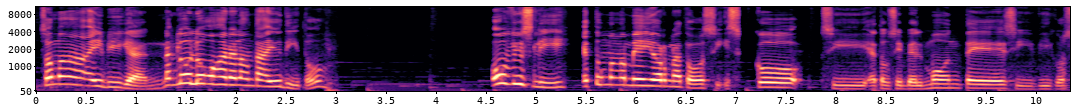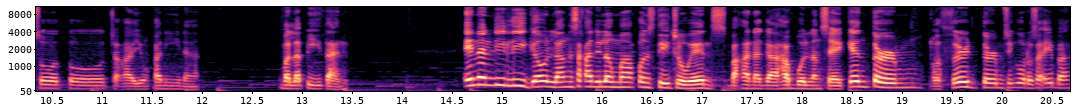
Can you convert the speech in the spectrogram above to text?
So mga kaibigan, naglolokohan na lang tayo dito. Obviously, itong mga mayor na to, si Isko, si etong si Belmonte, si Vico Soto, tsaka yung kanina, malapitan eh nanliligaw lang sa kanilang mga constituents. Baka naghahabol ng second term o third term siguro sa iba.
